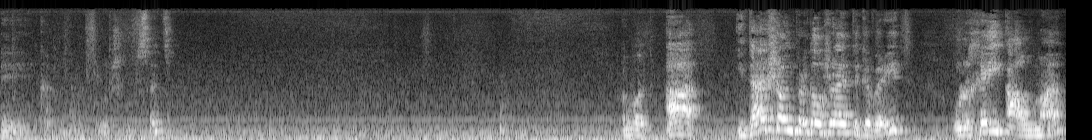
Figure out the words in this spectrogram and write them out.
И э, как нам лучше написать? Вот. А и дальше он продолжает и говорит, Ульхей Алма,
